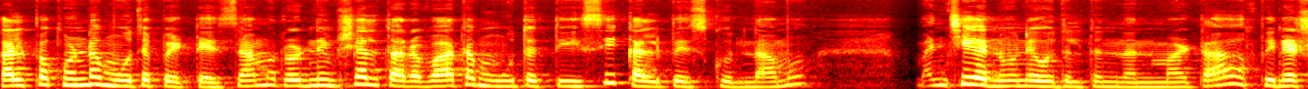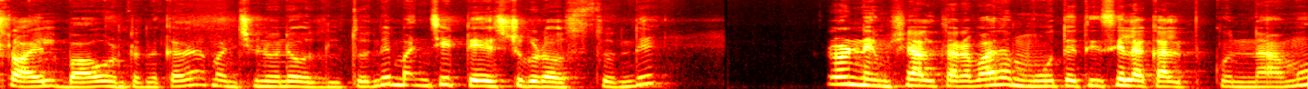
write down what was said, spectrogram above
కలపకుండా మూత పెట్టేద్దాం రెండు నిమిషాల తర్వాత మూత తీసి కలిపేసుకుందాము. మంచిగా నూనె వదులుతుంది అనమాట పీనట్స్లో ఆయిల్ బాగుంటుంది కదా మంచి నూనె వదులుతుంది. మంచి టేస్ట్ కూడా వస్తుంది. రెండు నిమిషాల తర్వాత మూత తీసి ఇలా కలుపుకుందాము.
